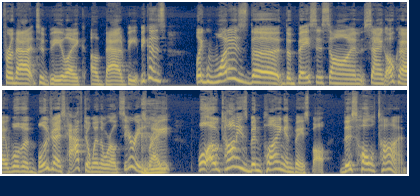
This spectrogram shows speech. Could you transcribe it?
for that to be like a bad beat. Because like what is the the basis on saying, okay, well the Blue Jays have to win the World Series, mm-hmm. right? Well, Ohtani's been playing in baseball this whole time.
